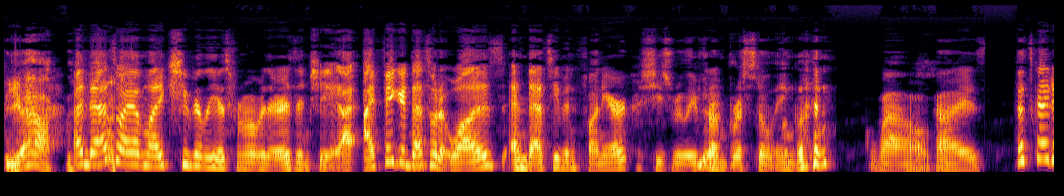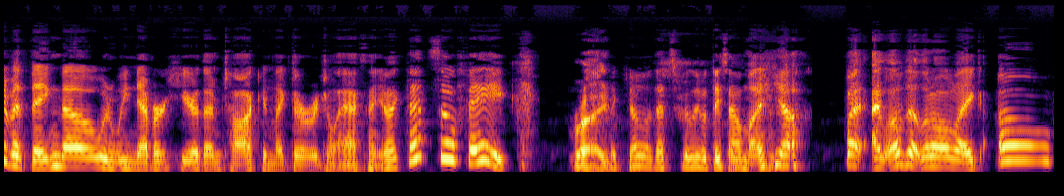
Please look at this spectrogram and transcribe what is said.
Yeah. and that's why I'm like, she really is from over there, isn't she? I, I figured that's what it was, and that's even funnier because she's really Yeah. from Bristol, England. wow, guys. That's kind of a thing though, when we never hear them talk in like their original accent. You're like, that's so fake. Right. Like, no, that's really what they sound like. Yeah. But I love that little like, oh,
